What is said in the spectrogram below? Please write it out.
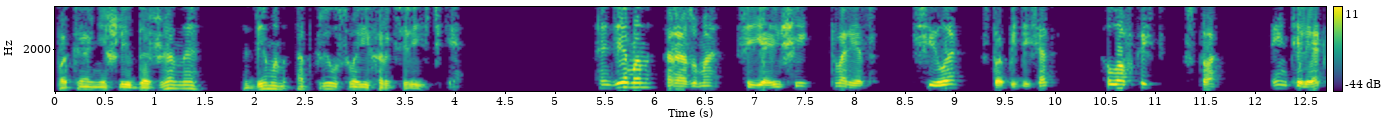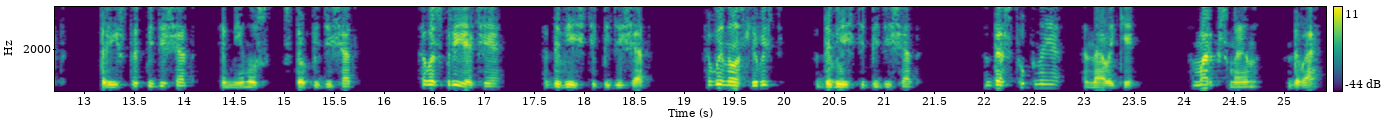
Пока они шли до Жанны, демон открыл свои характеристики. Демон разума, сияющий, творец. Сила – 150, ловкость – 100, интеллект – 350, минус 150, восприятие – 250, выносливость – 250, доступные навыки. Марксмен – 2,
